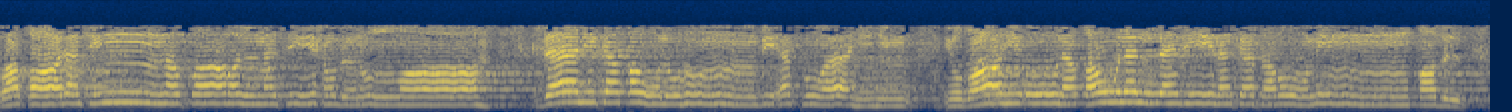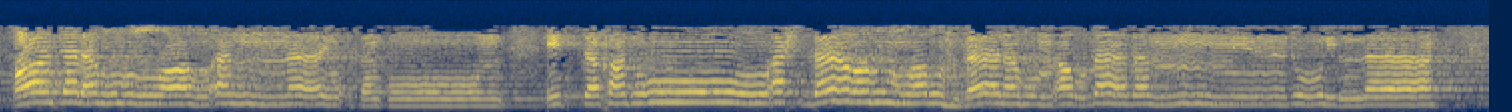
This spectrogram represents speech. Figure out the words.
وقالت النصارى المسيح ابن الله. ذلك قولهم بأفواههم. يضاهئون قول الذين كفروا من قبل. قاتلهم الله أنا يؤفكون. اتخذوا أحبارهم ورهبانهم أربابا من دون الله.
